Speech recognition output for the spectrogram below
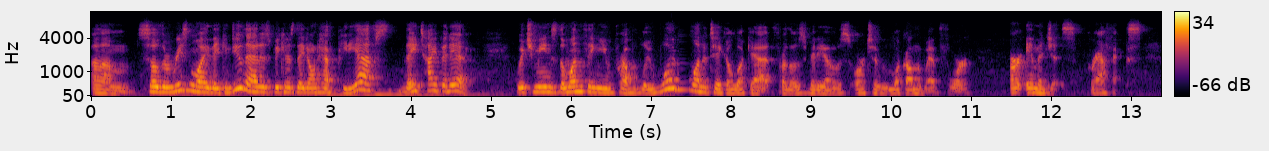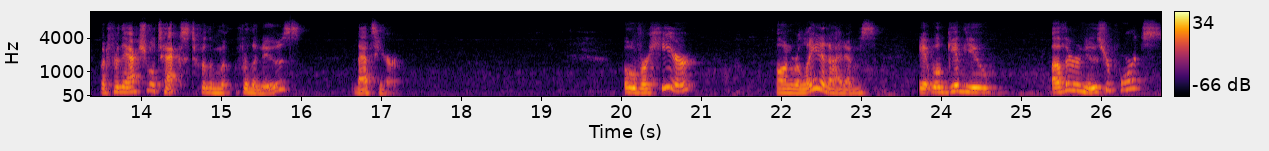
Um, so the reason why they can do that is because they don't have PDFs, they type it in, which means the one thing you probably would want to take a look at for those videos or to look on the web for are images, graphics. But for the actual text for the, for the news, that's here. Over here on related items, it will give you other news reports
